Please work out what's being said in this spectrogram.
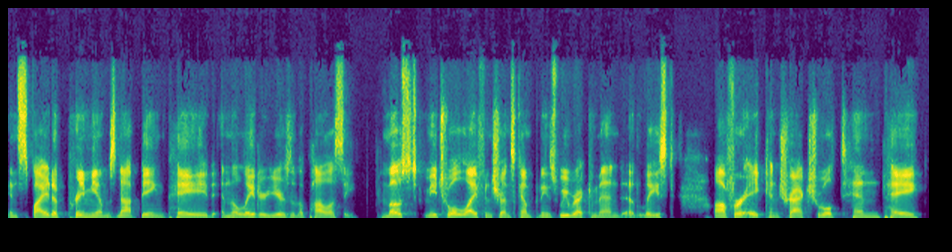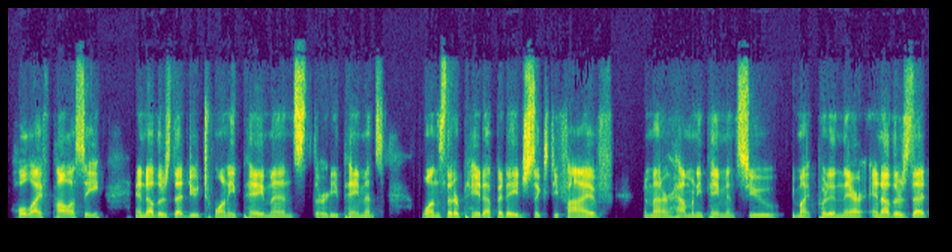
in spite of premiums not being paid in the later years of the policy. Most mutual life insurance companies we recommend, at least, offer a contractual 10 pay whole life policy, and others that do 20 payments, 30 payments, ones that are paid up at age 65, no matter how many payments you, you might put in there, and others that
